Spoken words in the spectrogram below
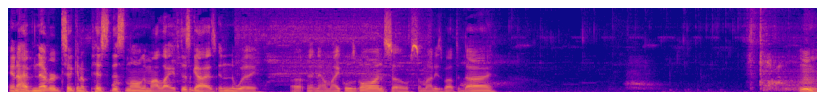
And I have never taken a piss this long in my life. This guy's in the way. Uh, and now Michael's gone, so somebody's about to die. Hmm.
